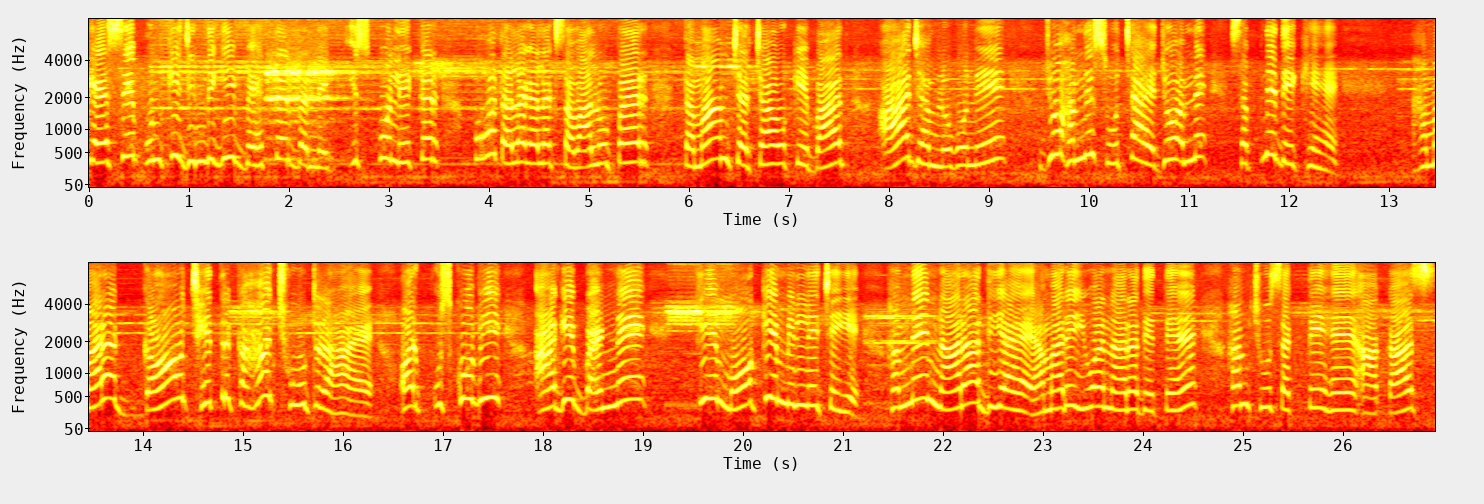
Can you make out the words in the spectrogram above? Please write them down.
कैसे उनकी ज़िंदगी बेहतर बने, इसको लेकर बहुत अलग अलग सवालों पर तमाम चर्चाओं के बाद आज हम लोगों ने जो हमने सोचा है, जो हमने सपने देखे हैं, हमारा गाँव क्षेत्र कहाँ छूट रहा है और उसको भी आगे बढ़ने के मौके मिलने चाहिए। हमने नारा दिया है, हमारे युवा नारा देते हैं, हम छू सकते हैं आकाश,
